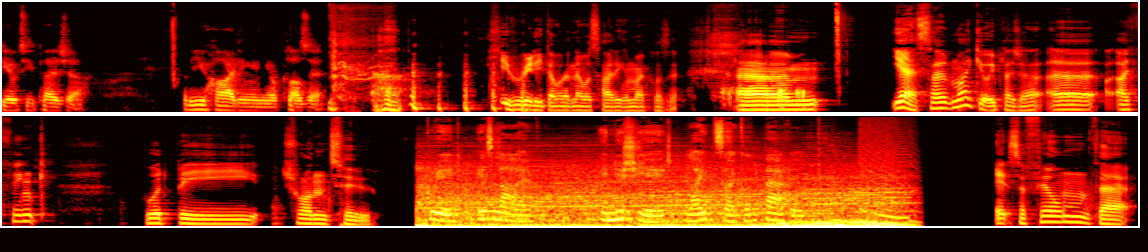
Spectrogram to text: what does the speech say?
guilty pleasure? What are you hiding in your closet? you really don't want to know what's hiding in my closet. Um, yeah, so my guilty pleasure, uh, I think, would be Tron 2. Grid is live. Initiate light cycle battle. It's a film that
